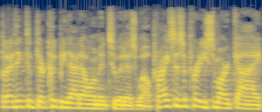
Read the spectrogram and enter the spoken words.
but I think that there could be that element to it as well. Price is a pretty smart guy.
